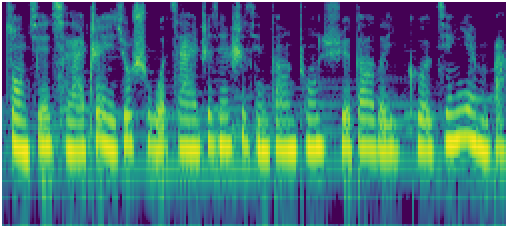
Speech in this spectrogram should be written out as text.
总结起来，这也就是我在这件事情当中学到的一个经验吧。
